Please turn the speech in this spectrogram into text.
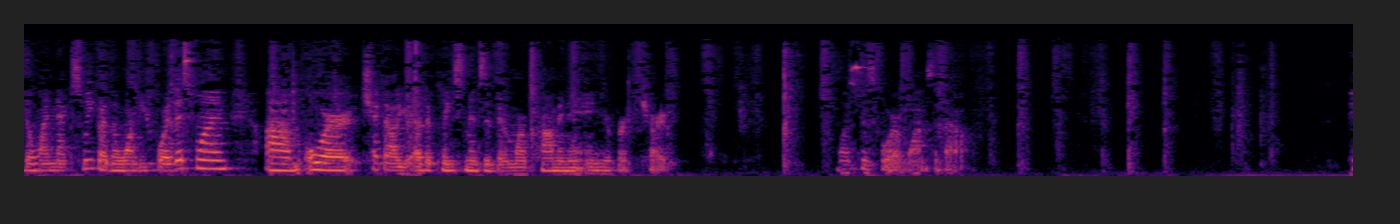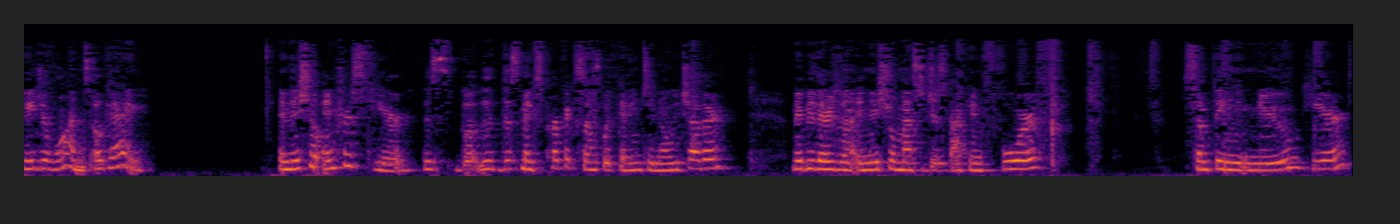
the one next week or the one before this one, um, or check out your other placements if they're more prominent in your birth chart. What's this Four of Wands about? Page of Wands, okay. Initial interest here. This, this makes perfect sense with getting to know each other. Maybe there's an initial messages back and forth. Something new here.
